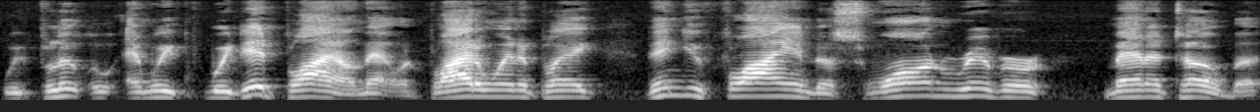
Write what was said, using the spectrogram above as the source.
we flew and we we did fly on that one. Fly to Winnipeg, then you fly into Swan River, Manitoba,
